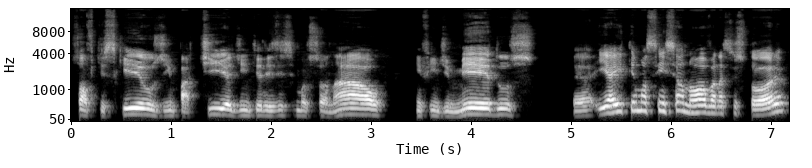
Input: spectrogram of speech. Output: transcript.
soft skills, de empatia, de inteligência emocional, enfim, de medos. É, e aí tem uma ciência nova nessa história,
